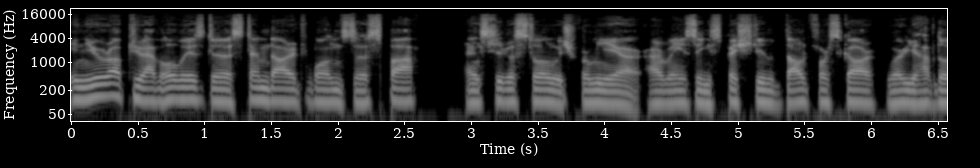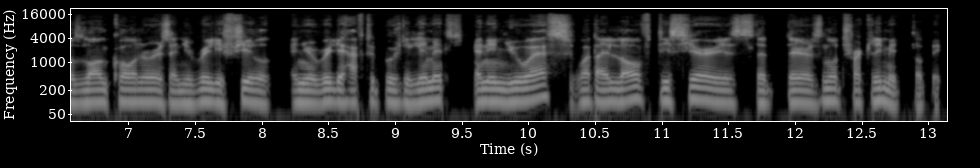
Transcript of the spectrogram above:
In Europe, you have always the standard ones, uh, Spa, and Silverstone, which for me are, are amazing, especially the downforce car, where you have those long corners and you really feel and you really have to push the limits. And in US, what I love this year is that there's no track limit topic.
